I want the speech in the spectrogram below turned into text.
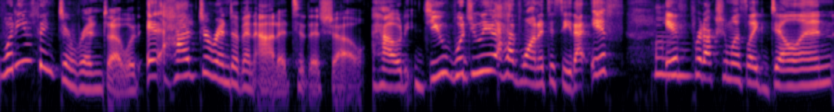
What do you think Dorinda would it had Dorinda been added to this show? How do, do you would you have wanted to see that if if um. production was like Dylan,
